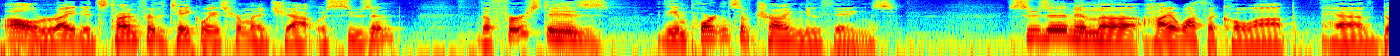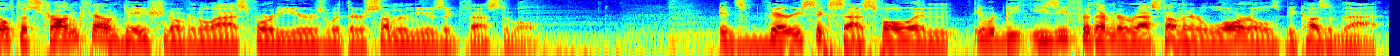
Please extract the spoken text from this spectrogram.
All right, it's time for the takeaways from my chat with Susan. The first is the importance of trying new things. Susan and the Hiawatha Co op have built a strong foundation over the last 40 years with their summer music festival. It's very successful, and it would be easy for them to rest on their laurels because of that.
